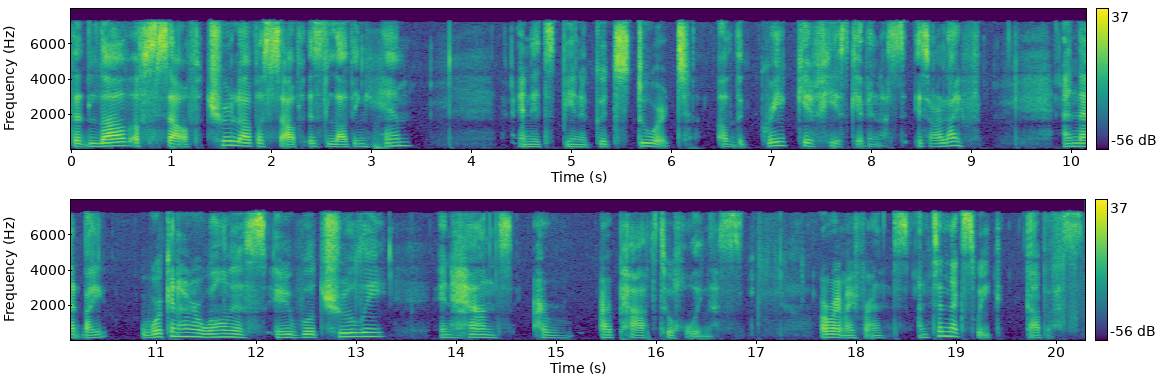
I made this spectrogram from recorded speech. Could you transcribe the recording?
the love of self, true love of self, is loving Him, and it's being a good steward of the great gift He has given us is our life and that by working on our wellness, it will truly enhance our, our path to holiness. All right, my friends, until next week, God bless.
